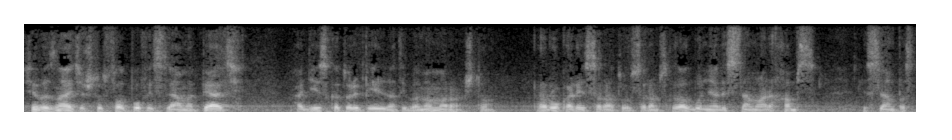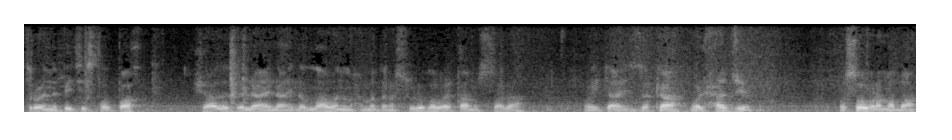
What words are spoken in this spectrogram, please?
Все вы знаете, что столпов ислама пять, хадис, который передан Ибн Умара, что Пророк, алейхиссалату вассалам, сказал, «Буня алислам аля хамс». Ислам построен на пяти столпах. Шахадат ля иля илlallah, ва Мухаммад Расулуллах, ва ва ита из зака, ва хаджи, ва Рамадан.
